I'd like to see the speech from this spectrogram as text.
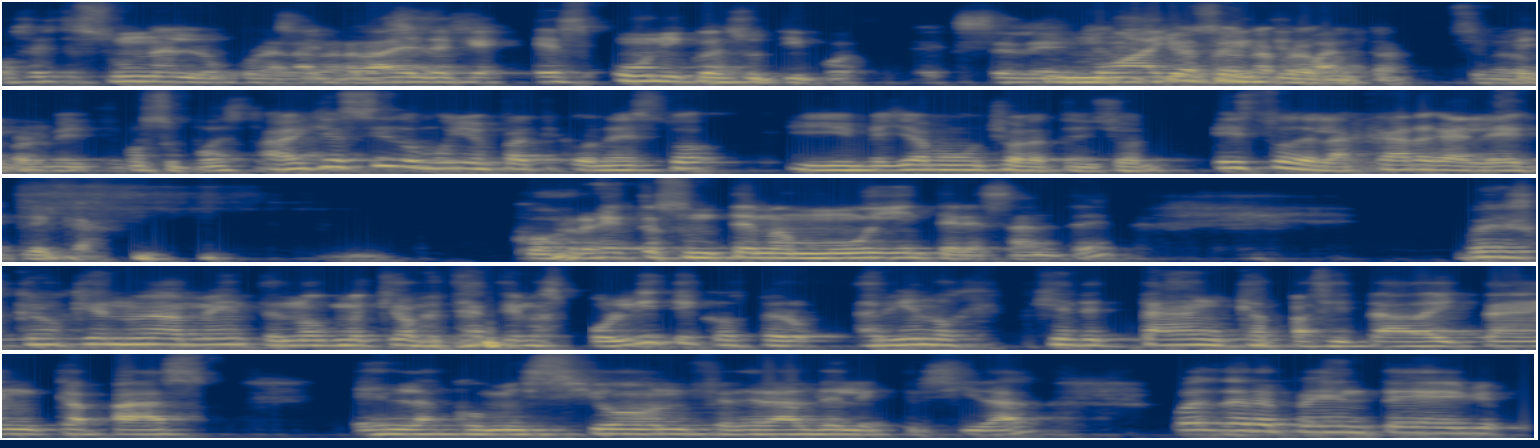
o sea, esto es una locura. La sí, verdad es de que es único en su tipo. Excelente. No hay Quiero hacer una pregunta, igual. si me lo sí, permite. Por supuesto. Aquí ha sido muy enfático en esto y me llama mucho la atención. Esto de la carga eléctrica. Correcto, es un tema muy interesante. Pues creo que nuevamente, no me quiero meter a temas políticos, pero habiendo gente tan capacitada y tan capaz en la Comisión Federal de Electricidad, pues de repente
